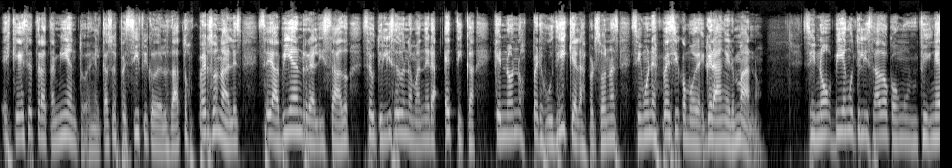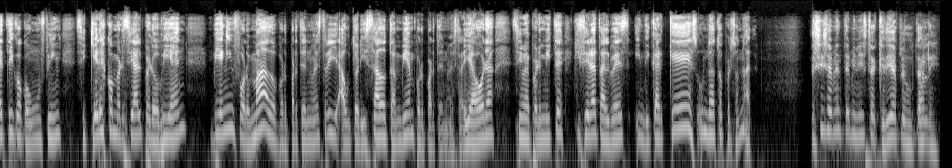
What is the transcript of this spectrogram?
es que ese tratamiento, en el caso específico de los datos personales, sea bien realizado, se utilice de una manera ética que no nos perjudique a las personas sin una especie como de gran hermano sino bien utilizado con un fin ético, con un fin, si quieres, comercial, pero bien, bien informado por parte nuestra y autorizado también por parte nuestra. Y ahora, si me permite, quisiera tal vez indicar qué es un dato personal. Precisamente, ministra, quería preguntarle,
